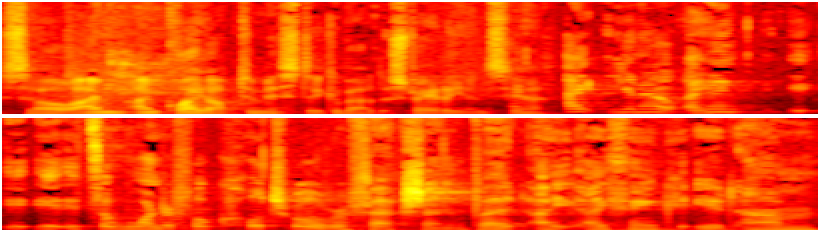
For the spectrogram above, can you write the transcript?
So I'm, I'm quite optimistic about Australians, yeah. I, you know, I think it's a wonderful cultural reflection, but I, I think it, um,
